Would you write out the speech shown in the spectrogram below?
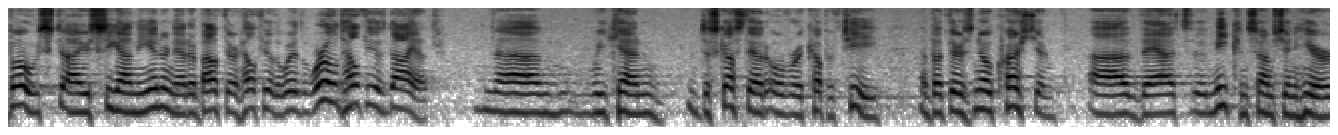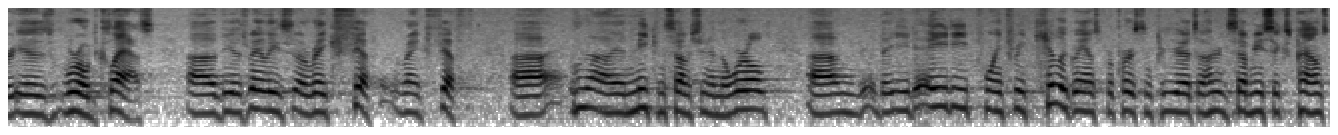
boast, I see on the internet, about their healthy, the world healthiest diet. Um, we can discuss that over a cup of tea, but there's no question uh, that meat consumption here is world class. Uh, the Israelis uh, rank fifth, rank fifth uh, in meat consumption in the world. Um, they eat 80.3 kilograms per person per year. That's 176 pounds.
